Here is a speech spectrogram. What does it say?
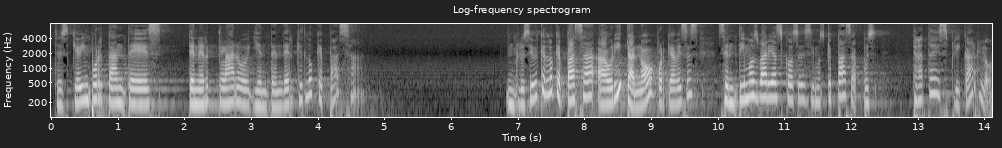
Entonces, qué importante es tener claro y entender qué es lo que pasa. Inclusive qué es lo que pasa ahorita, ¿no? Porque a veces sentimos varias cosas y decimos, ¿qué pasa? Pues trata de explicarlo.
